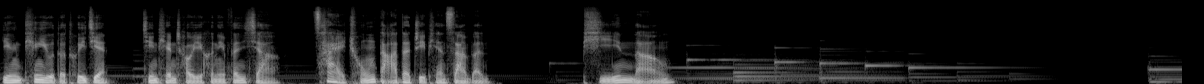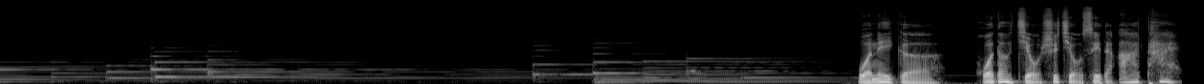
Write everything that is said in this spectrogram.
应听友的推荐，今天超宇和您分享蔡崇达的这篇散文《皮囊》。我那个活到九十九岁的阿泰，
